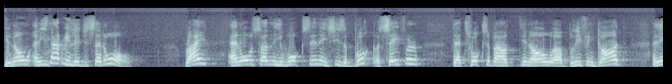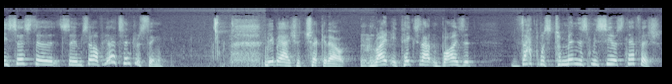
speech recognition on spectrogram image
you know, and he's not religious at all, right? And all of a sudden he walks in and he sees a book, a sefer, that talks about, you know, uh, belief in God, and he says to, to himself, yeah, it's interesting. Maybe I should check it out, right? He takes it out and buys it. That was tremendous Mesiras Nefesh.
